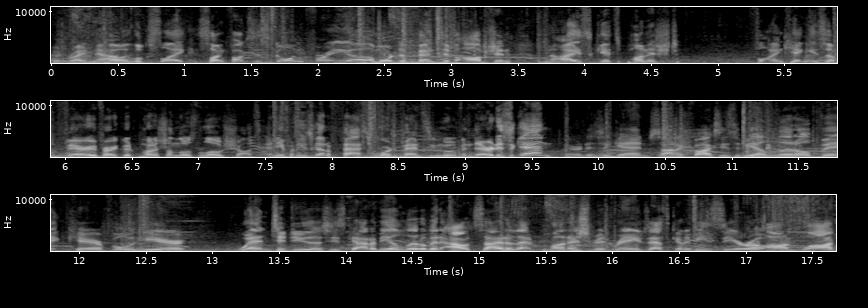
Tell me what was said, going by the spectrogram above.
Right, right now, it looks like Sonic Fox is going for a, uh, more defensive option. Nice, gets punished. Flying kick is a very, very good punish on those low shots. Anybody who's got a fast forward advancing move, and there it is again. There it is again. Sonic Fox needs to be a little bit careful here when to do this. He's got to be a little bit outside of that punishment range. That's going to be zero on block.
